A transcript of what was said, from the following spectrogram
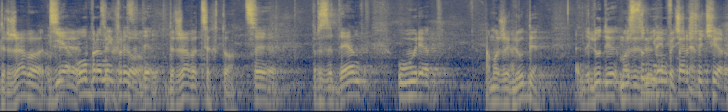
Держава це, Є обраний це хто? Держава це хто? Це президент, уряд, А може люди? люди Може, з людей в почнемо? першу чергу.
